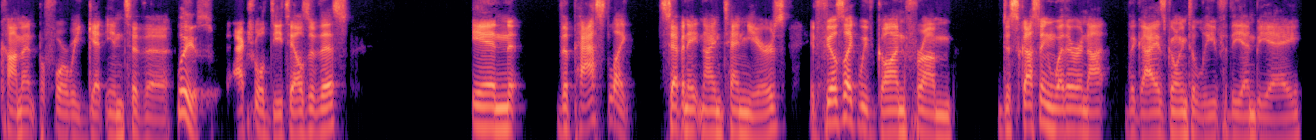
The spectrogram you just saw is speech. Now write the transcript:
comment before we get into the Please. actual details of this? In the past, like seven, eight, nine, ten years, it feels like we've gone from discussing whether or not the guy is going to leave for the NBA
